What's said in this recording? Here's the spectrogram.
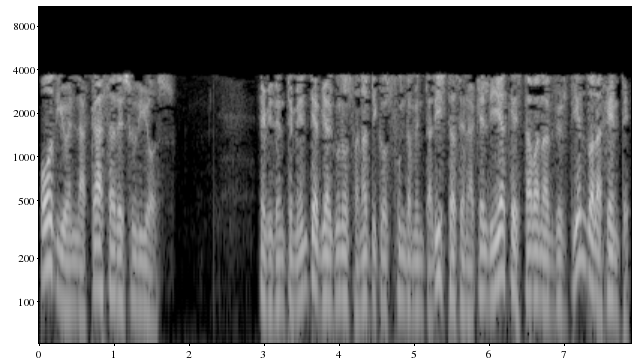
odio en la casa de su Dios. Evidentemente había algunos fanáticos fundamentalistas en aquel día que estaban advirtiendo a la gente.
